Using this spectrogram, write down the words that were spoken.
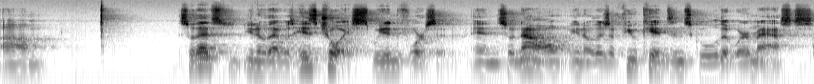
Um, so that's you know that was his choice. We didn't force it, and so now you know there's a few kids in school that wear masks,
